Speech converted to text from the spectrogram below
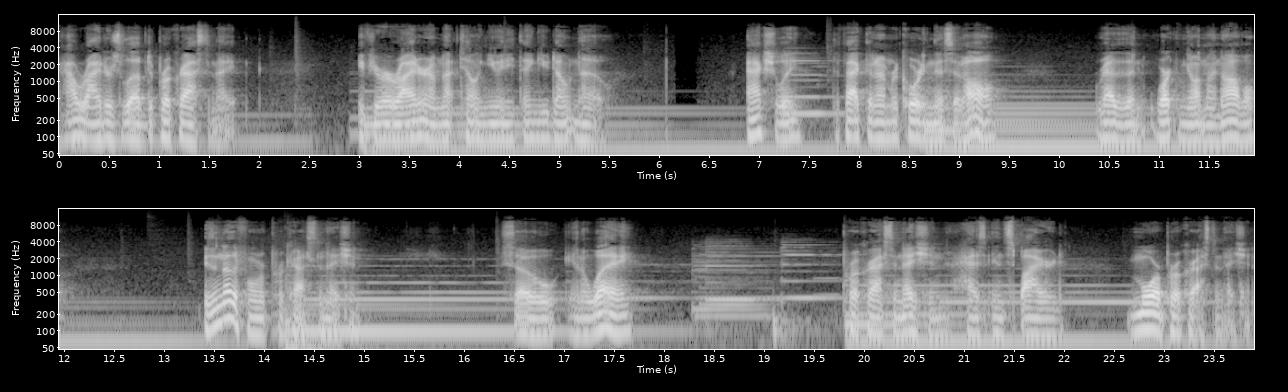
how writers love to procrastinate. If you're a writer, I'm not telling you anything you don't know. Actually, the fact that I'm recording this at all, rather than working on my novel, is another form of procrastination. So, in a way, procrastination has inspired more procrastination.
